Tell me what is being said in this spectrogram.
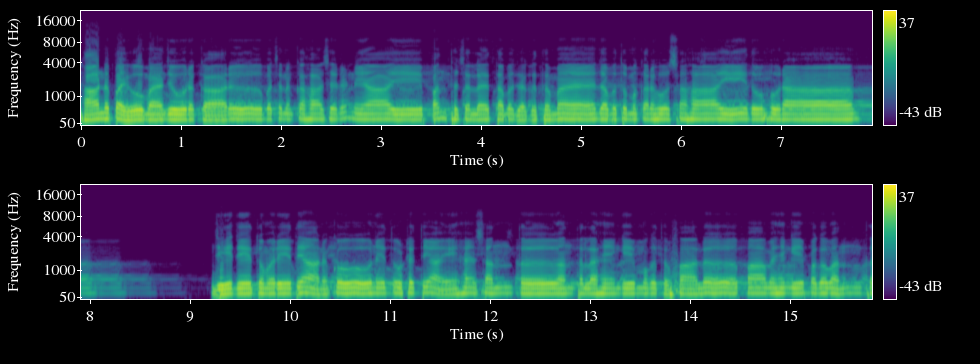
ਠਾਨ ਭਇਓ ਮੈਂ ਜੋਰ ਕਾਰ, ਬਚਨ ਕਹਾ ਸਿਰ ਨਿਆਏ। ਪੰਥ ਚਲੇ ਤਬ ਜਗਤ ਮੈਂ, ਜਬ ਤੁਮ ਕਰਹੁ ਸਹਾਈ ਦੋਹਰਾ। ਜੇ ਜੇ ਤੁਮਰੇ ਧਿਆਨ ਕੋ, ਨਿਤ ਉਠ ਧਿਆਏ ਹੈ ਸੰਤ। ਅੰਤ ਲਹੇਂਗੇ ਮੁਕਤ ਫਲ, ਪਾਵਹਿੰਗੇ ਭਗਵੰਤ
